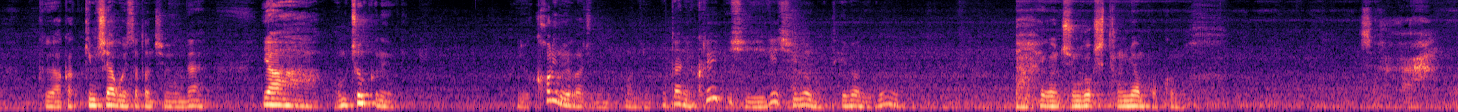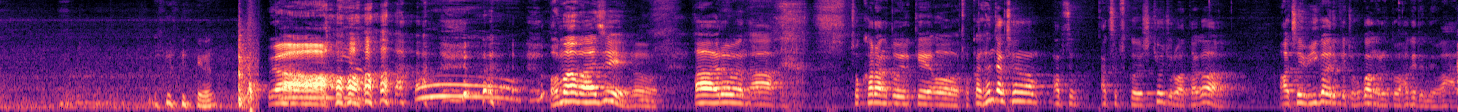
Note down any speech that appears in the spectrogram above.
그 아까 김치하고 있었던 친구인데. 야, 엄청 크네요. 커리로 해가지고 만들어. 일단 이 크레이피시 이게 지금 대박이고. 야 이건 중국식 당면 볶음. 자. 이건. 야. 어마어마하지. 어. 아 여러분 아 조카랑 또 이렇게 어, 조카 현장 체험 학습 학습 그 시켜주러 왔다가 아 제 위가 이렇게 좀 호강을 또 하게 됐네요. 아,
